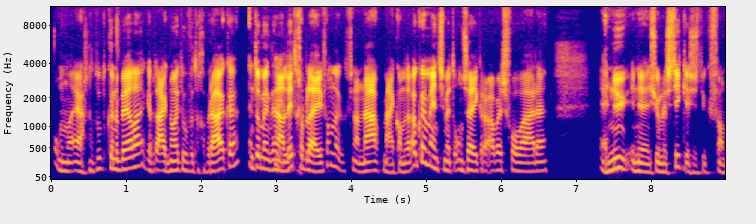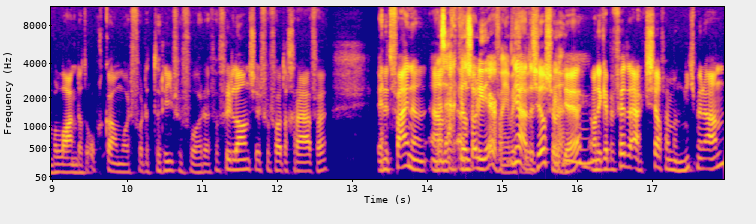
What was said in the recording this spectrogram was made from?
om ergens naartoe te kunnen bellen. Ik heb het eigenlijk nooit hoeven te gebruiken. En toen ben ik daarna lid gebleven. Omdat nou, na mij komen er ook weer mensen met onzekere arbeidsvoorwaarden. En nu in de journalistiek is het natuurlijk van belang dat er opgekomen wordt voor de tarieven voor, eh, voor freelancers, voor fotografen. En het fijne aan... dat is eigenlijk heel solidair van je. Ja, dat is heel solidair. Ja. Want ik heb er verder eigenlijk zelf helemaal niets meer aan,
